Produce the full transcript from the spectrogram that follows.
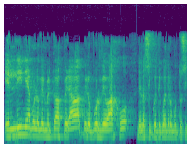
en línea con lo que el mercado esperaba, pero por debajo de los 54.5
